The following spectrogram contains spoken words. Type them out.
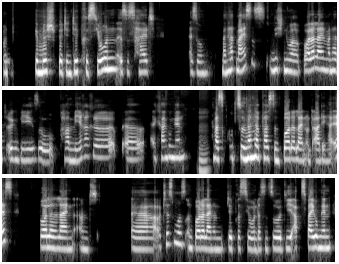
Und gemischt mit den Depressionen ist es halt, also man hat meistens nicht nur Borderline, man hat irgendwie so ein paar mehrere äh, Erkrankungen. Mhm. Was gut zueinander passt, sind Borderline und ADHS, Borderline und äh, Autismus und Borderline und Depression. Das sind so die Abzweigungen,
